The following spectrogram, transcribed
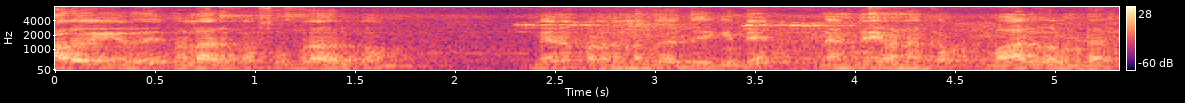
ஆரோக்கியங்கிறது நல்லாயிருக்கும் சூப்பராக இருக்கும். மேலும் பல நல்லது தெரிவிக்கிட்டு நன்றி வணக்கம். வாழ்வு வளமுடன்.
